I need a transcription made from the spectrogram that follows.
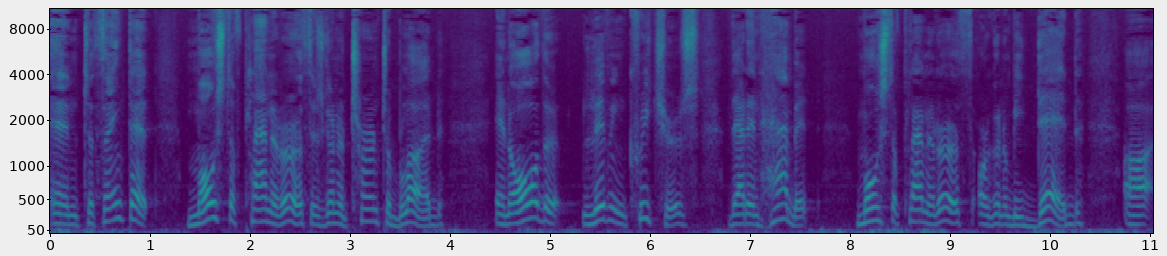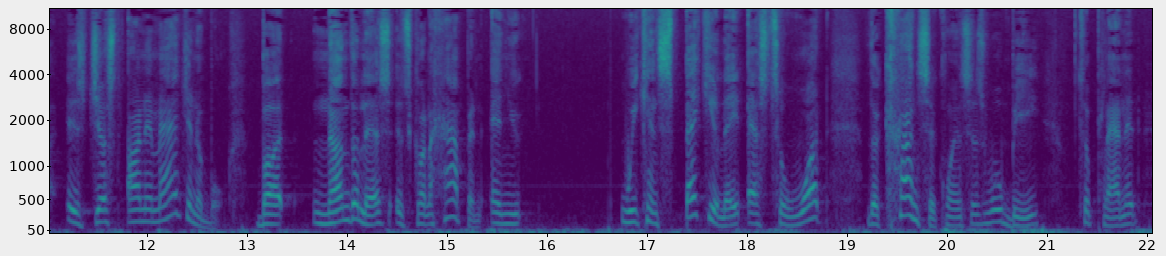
And to think that most of planet Earth is going to turn to blood and all the living creatures that inhabit most of planet Earth are going to be dead uh, is just unimaginable. But nonetheless, it's going to happen. And you, we can speculate as to what the consequences will be to planet earth.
